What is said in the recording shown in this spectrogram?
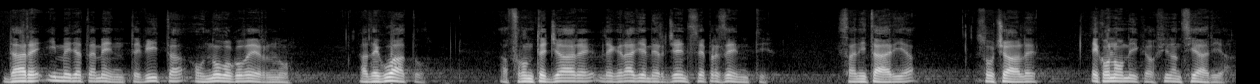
Dare immediatamente vita a un nuovo governo adeguato a fronteggiare le gravi emergenze presenti, sanitaria, sociale, economica, finanziaria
